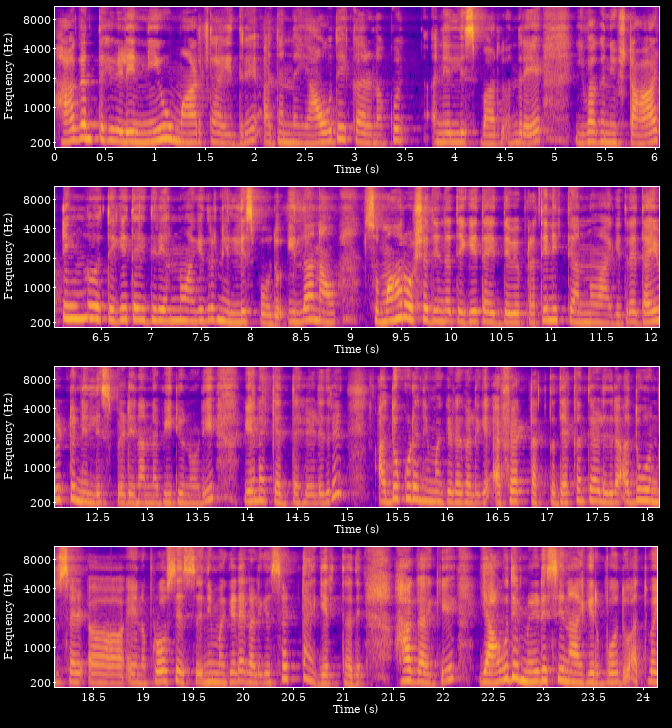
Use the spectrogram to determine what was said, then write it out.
ಹಾಗಂತ ಹೇಳಿ ನೀವು ಮಾಡ್ತಾ ಇದ್ದರೆ ಅದನ್ನು ಯಾವುದೇ ಕಾರಣಕ್ಕೂ ನಿಲ್ಲಿಸಬಾರ್ದು. ಅಂದರೆ ಇವಾಗ ನೀವು ಸ್ಟಾರ್ಟಿಂಗ್ ತೆಗಿತಾ ಇದ್ದೀರಿ ಅನ್ನೋ ಆಗಿದ್ರೆ ನಿಲ್ಲಿಸ್ಬೋದು. ಇಲ್ಲ, ನಾವು ಸುಮಾರು ವರ್ಷದಿಂದ ತೆಗಿತಾ ಇದ್ದೇವೆ ಪ್ರತಿನಿತ್ಯ ಅನ್ನೋ ಆಗಿದ್ರೆ ದಯವಿಟ್ಟು ನಿಲ್ಲಿಸಬೇಡಿ ನನ್ನ ವಿಡಿಯೋ ನೋಡಿ. ಏನಕ್ಕೆ ಅಂತ ಹೇಳಿದರೆ, ಅದು ಕೂಡ ನಿಮ್ಮ ಗಿಡಗಳಿಗೆ ಎಫೆಕ್ಟ್ ಆಗ್ತದೆ. ಯಾಕಂತ ಹೇಳಿದರೆ ಅದು ಒಂದು ಸೆ ಏನು ಪ್ರೋಸೆಸ್ ನಿಮ್ಮ ಗಿಡಗಳಿಗೆ ಸೆಟ್ ಆಗಿರ್ತದೆ. ಹಾಗಾಗಿ ಯಾವುದೇ ಮೆಡಿಸಿನ್ ಆಗಿರ್ಬೋದು ಅಥವಾ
